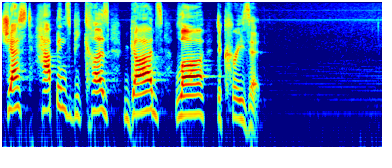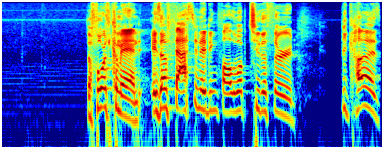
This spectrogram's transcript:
just happens because God's law decrees it. The fourth command is a fascinating follow up to the third because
